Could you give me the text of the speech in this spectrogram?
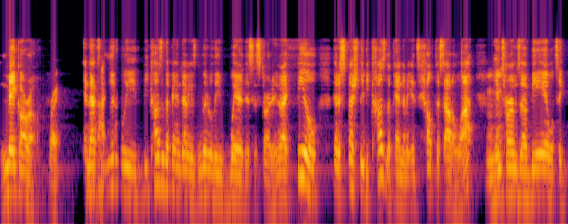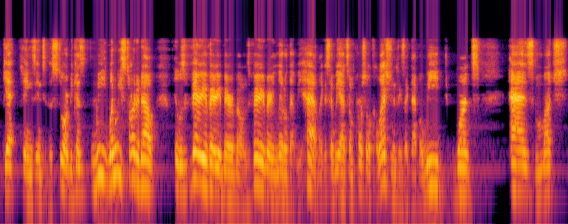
make our own. Right. And that's I- literally because of the pandemic is literally where this has started. And I feel that especially because of the pandemic, it's helped us out a lot Mhm. in terms of being able to get things into the store because we when we started out it was very very bare bones very very little that we had like i said we had some personal collections and things like that but we weren't as much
